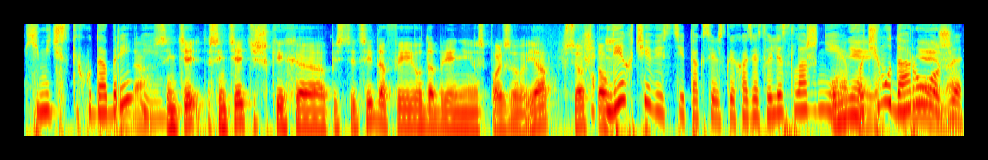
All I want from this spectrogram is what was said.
химических удобрений? Да, синте- синтетических э, пестицидов и удобрений использую. Я все, что... Легче вести так сельское хозяйство или сложнее? Умнее, Почему дороже умнее,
